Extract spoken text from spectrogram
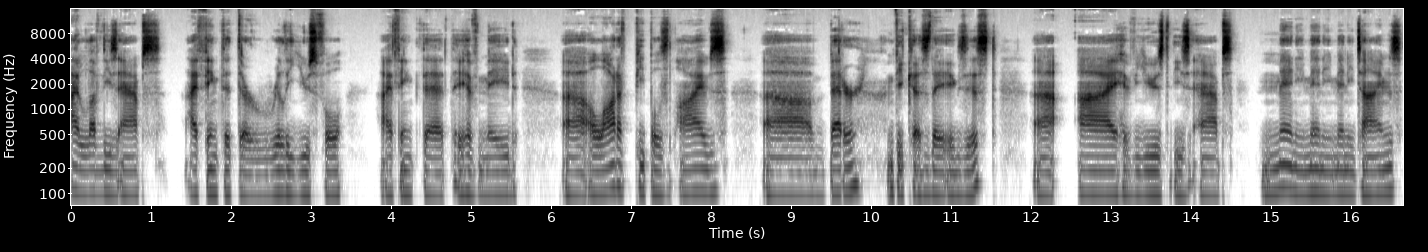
I love these apps. I think that they're really useful. I think that they have made uh, a lot of people's lives uh, better because they exist. Uh, I have used these apps many, many, many times.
